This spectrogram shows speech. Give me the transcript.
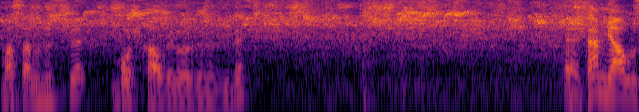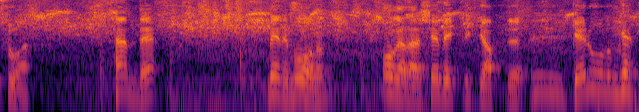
Masanın üstü boş kaldı gördüğünüz gibi. Evet hem yavrusu var hem de benim oğlum o kadar şebeklik yaptı. Gel oğlum gel.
